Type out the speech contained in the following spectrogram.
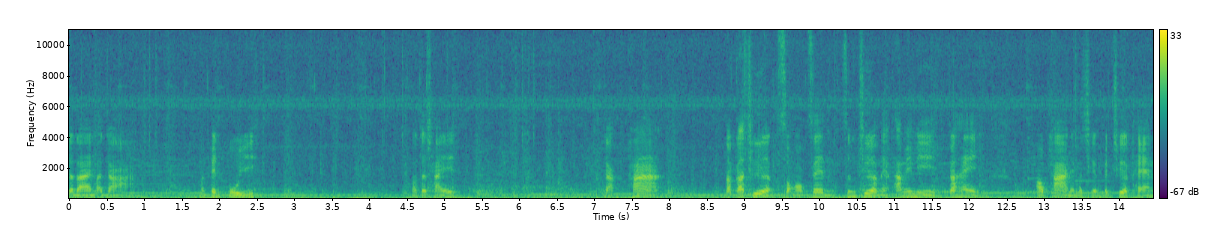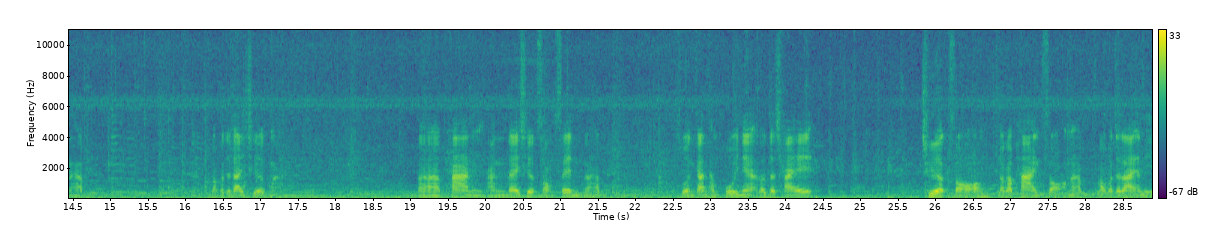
จะได้มาจากมันเป็นปุ๋ย เราจะใช้จากผ้า แล้วก็เชือกสองเส้น ซึ่งเชือกเนี่ยถ้าไม่มีก็ให้เอาผ้าเนี่ยมาเชือกเป็นเชือกแทนนะครับเราก็จะได้เชือกมาผ้าหนึ่งอันได้เชือกสองเส้นนะครับ ส่วนการทำปุ๋ยเนี่ยเราจะใช้เชือกสองแล้วก็ผ้าอีกสองนะครับ เราก็จะได้อันนี้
